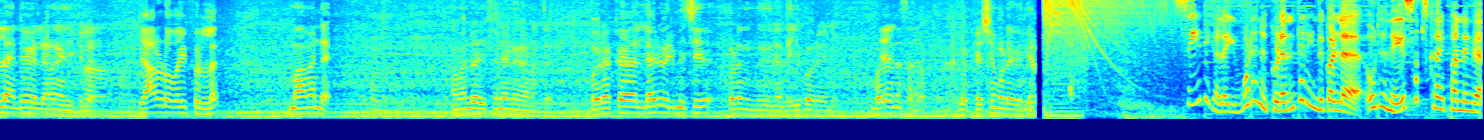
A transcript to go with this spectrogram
ഇല്ല എന്റെ കല്യാണം കഴിക്കില്ല യാരുടെ വൈഫ് ഇല്ല മാമന്റെ അവന്റെ വൈഫിനെയാണ് കാണാത്തത് അവരൊക്കെ എല്ലാവരും ഒരുമിച്ച് ഇവിടെ നിന്നതിനത് ഈ പുറയിൽ ഇവിടെയാണ് സ്ഥലം ലൊക്കേഷൻ ഇവിടെ വരിക செய்திகளை உடனுக்குடன் தெரிந்து கொள்ள உடனே சப்ஸ்கிரைப் பண்ணுங்க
